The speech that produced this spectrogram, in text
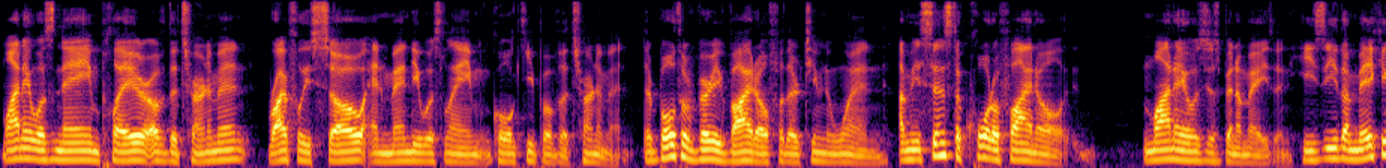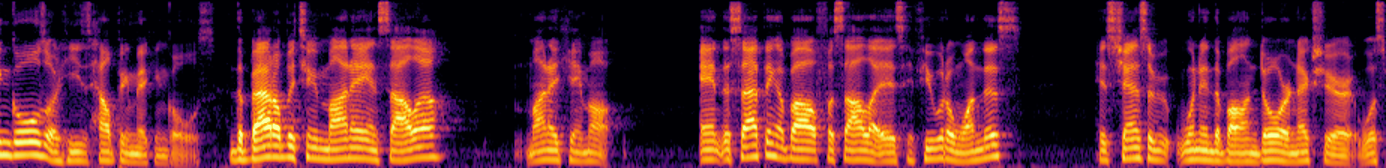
Mane was named player of the tournament, rightfully so, and Mendy was named goalkeeper of the tournament. They're both were very vital for their team to win. I mean, since the quarterfinal, Mane has just been amazing. He's either making goals or he's helping making goals. The battle between Mane and Salah, Mane came up. And the sad thing about for Salah is if he would have won this, his chance of winning the Ballon d'Or next year was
